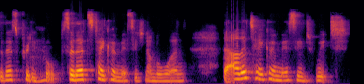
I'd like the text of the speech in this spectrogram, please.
So that's pretty mm-hmm. cool. So that's take home message number one. The other take home message, which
